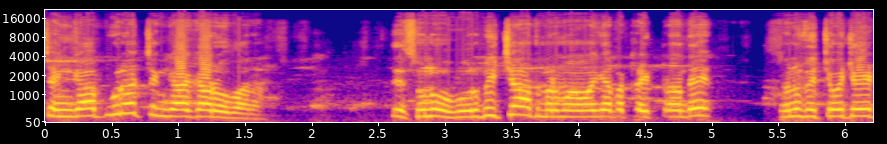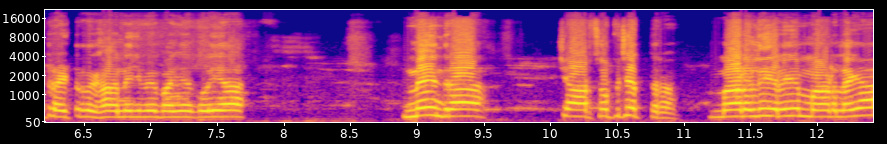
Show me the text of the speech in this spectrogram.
ਚੰਗਾ, ਪੂਰਾ ਚੰਗਾ ਕਾਰੋਬਾਰ ਆ। ਤੇ ਤੁਹਾਨੂੰ ਹੋਰ ਵੀ ਝਾਤ ਮਰਵਾਵਾਂਗੇ ਆਪਾਂ ਟਰੈਕਟਰਾਂ ਤੇ। ਤੁਹਾਨੂੰ ਵਿੱਚੋਂ ਵਿੱਚੋਂ ਇਹ ਟਰੈਕਟਰ ਦਿਖਾਣੇ ਜਿਵੇਂ ਬਾਈਆਂ ਕੋਲੇ ਆ। ਮਹਿੰਦਰਾ 475 ਮਾਡਲ ਦੀ ਰੇ ਮਾਡਲ ਹੈਗਾ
